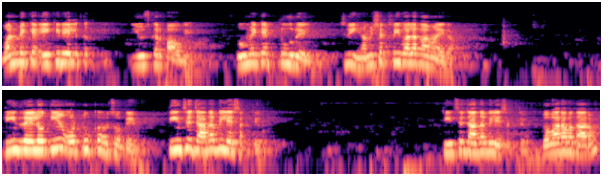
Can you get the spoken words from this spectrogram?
वन में क्या एक ही रेल यूज़ कर पाओगे? टू में क्या? टू रेल थ्री हमेशा थ्री वाला काम आएगा। तीन रेल होती हैं और टू कर्व्स होते हैं। तीन से ज़्यादा भी ले सकते हो। तीन से ज़्यादा भी ले सकते हो। दोबारा बता रहा हूँ।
